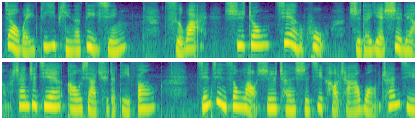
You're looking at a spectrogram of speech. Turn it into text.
较为低平的地形。此外，诗中“见户”指的也是两山之间凹下去的地方。简景松老师曾实际考察《辋川集》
